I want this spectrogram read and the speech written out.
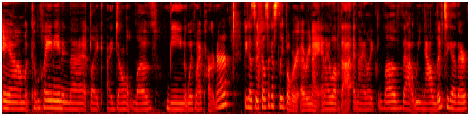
am complaining and that like I don't love being with my partner because it feels like a sleepover every night and I love that and I like love that we now live together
